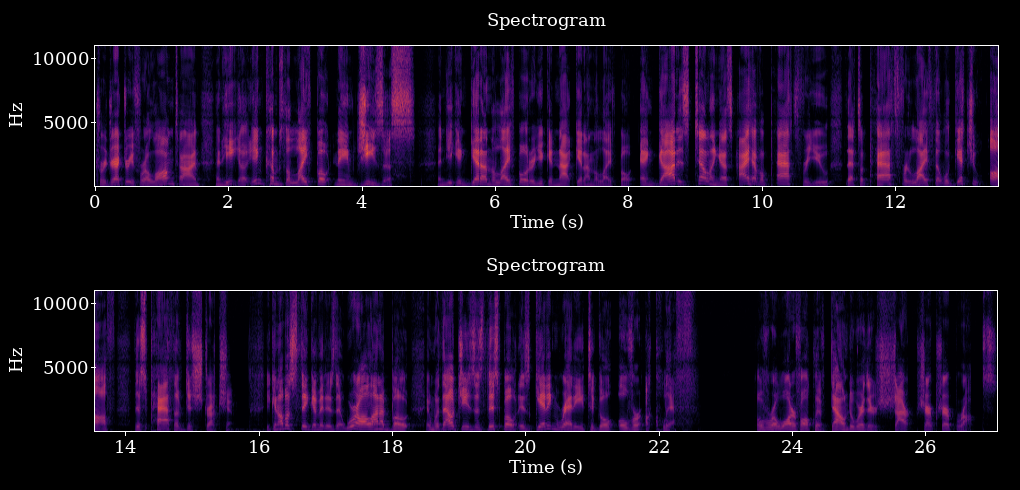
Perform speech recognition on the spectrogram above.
trajectory for a long time. And he, uh, in comes the lifeboat named Jesus and you can get on the lifeboat or you cannot get on the lifeboat. And God is telling us, I have a path for you that's a path for life that will get you off this path of destruction. You can almost think of it as that we're all on a boat, and without Jesus, this boat is getting ready to go over a cliff, over a waterfall cliff, down to where there's sharp, sharp, sharp rocks.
